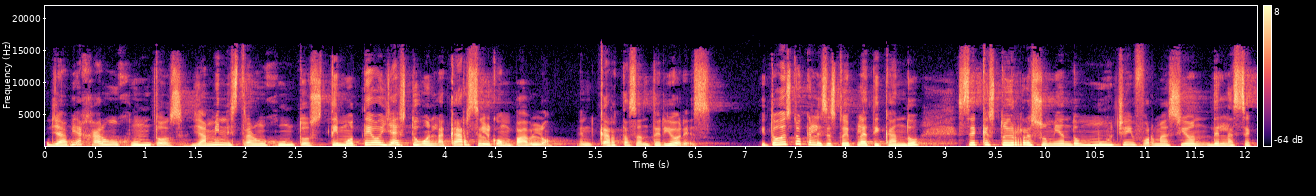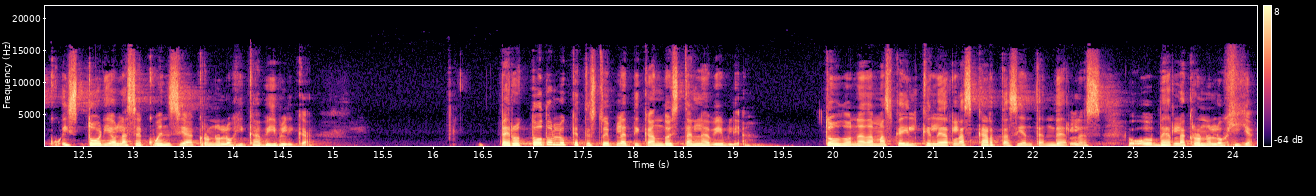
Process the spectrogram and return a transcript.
ya viajaron juntos, ya ministraron juntos. Timoteo ya estuvo en la cárcel con Pablo en cartas anteriores. Y todo esto que les estoy platicando, sé que estoy resumiendo mucha información de la historia o la secuencia cronológica bíblica. Pero todo lo que te estoy platicando está en la Biblia. Todo, nada más que que leer las cartas y entenderlas o ver la cronología.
